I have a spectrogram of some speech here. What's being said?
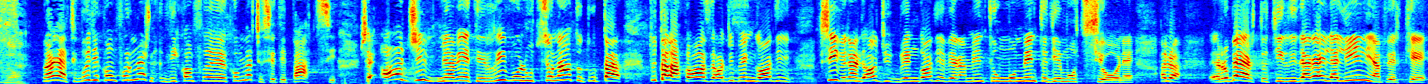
No. Ragazzi, voi di, di Confcommercio siete pazzi. Cioè, oggi mi avete rivoluzionato tutta, tutta la cosa. Oggi Bengodi, sì, oggi Bengodi è veramente un momento di emozione. Allora, eh, Roberto, ti ridarei la linea perché,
